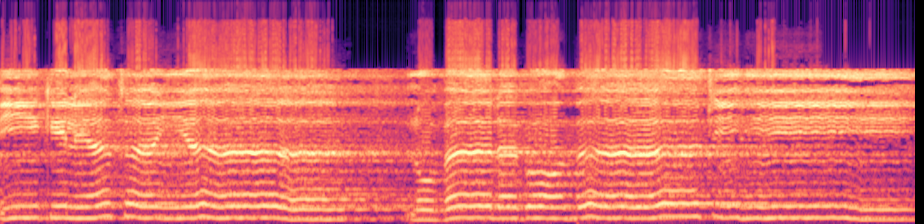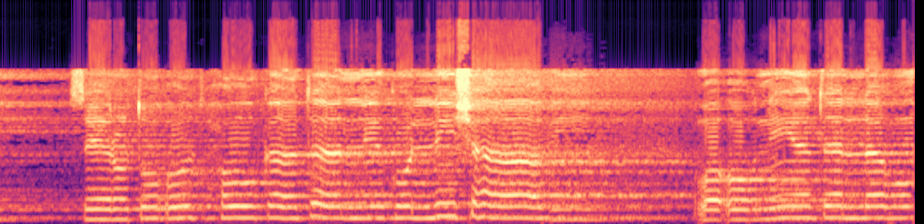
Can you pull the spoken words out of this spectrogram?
في كليتي نبال جعباته صرت أضحوكة لكل شعبي وأغنية لهم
